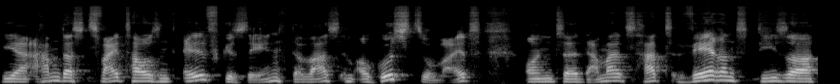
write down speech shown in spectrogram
Wir haben das 2011 gesehen, da war es im August soweit und äh, damals hat während dieser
